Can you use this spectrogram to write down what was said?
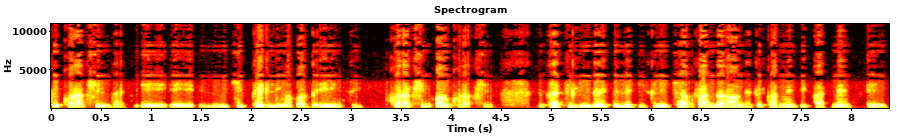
the corruption that uh, uh, we keep peddling about the ANC corruption on corruption. The party leader at the legislature runs around at the government departments and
